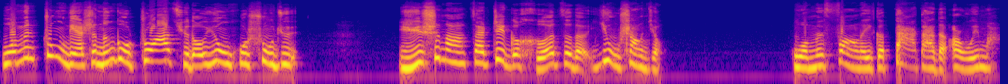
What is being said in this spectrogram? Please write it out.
我们重点是能够抓取到用户数据。于是呢，在这个盒子的右上角，我们放了一个大大的二维码。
